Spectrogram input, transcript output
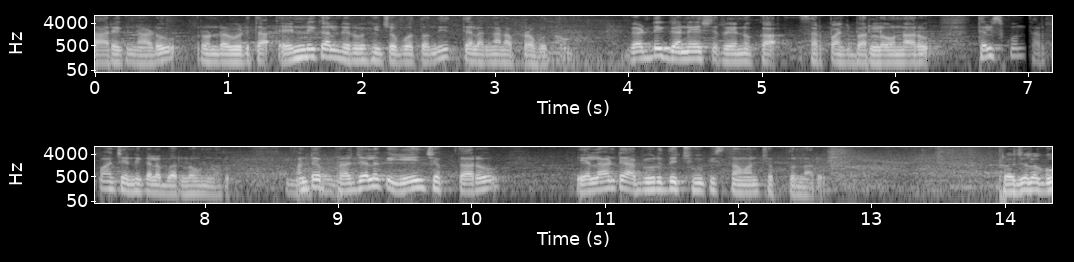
తారీఖు నాడు రెండో విడత ఎన్నికలు నిర్వహించబోతోంది తెలంగాణ ప్రభుత్వం. గడ్డి గణేష్ రేణుక సర్పంచ్ బరిలో ఉన్నారు. తెలుసుకుని సర్పంచ్ ఎన్నికల బరిలో ఉన్నారు. అంటే ప్రజలకు ఏం చెప్తారు ఎలాంటి అభివృద్ధి చూపిస్తామని చెప్తున్నారు. ప్రజలకు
